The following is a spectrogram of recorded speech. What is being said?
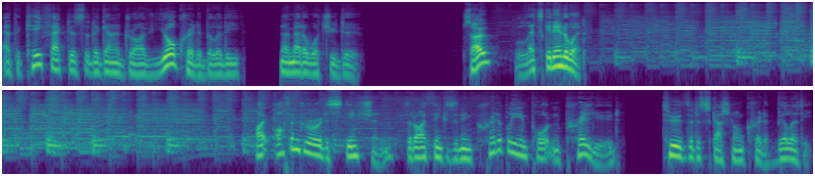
at the key factors that are going to drive your credibility no matter what you do. So, let's get into it. I often draw a distinction that I think is an incredibly important prelude to the discussion on credibility.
